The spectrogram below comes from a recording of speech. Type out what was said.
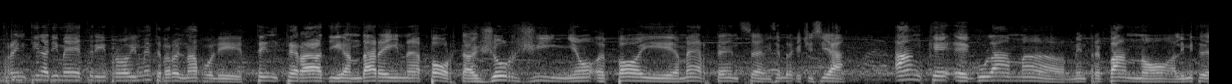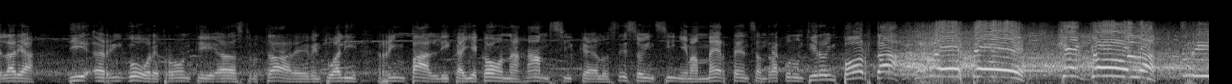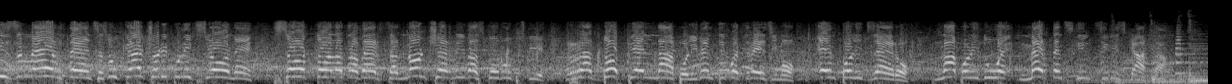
trentina di metri, probabilmente però il Napoli tenterà di andare in porta, Giorginio, eh, poi Mertens, mi sembra che ci sia anche eh, Gulam mentre vanno al limite dell'area di rigore pronti a sfruttare eventuali rimpalli. Callecon, Hamsik, lo stesso Insigne ma Mertens andrà con un tiro in porta. Rete! Che gol! Dries Mertens sul calcio di punizione sotto alla traversa non ci arriva Skorupski raddoppia il Napoli 24esimo Empoli 0 Napoli 2 Mertens si riscatta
